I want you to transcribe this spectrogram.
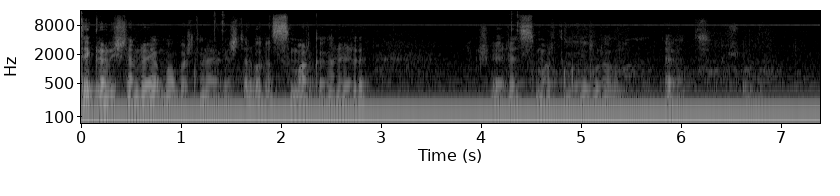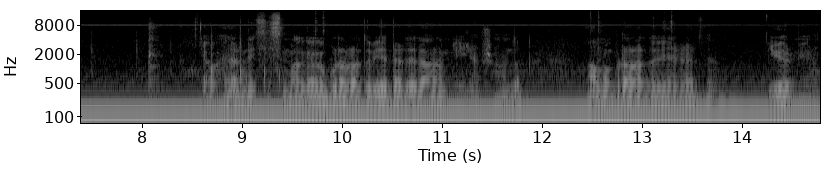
tekrar işlemler yapmaya başlayın arkadaşlar. Bakın Smart Gaga nerede? Şöyle Smart Gaga'yı bulalım. Evet. Ya her neyse Smart Gaga buralarda bir yerlerde de aramayacağım şu anda. Ama buralarda bir yerlerde görmüyorum.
